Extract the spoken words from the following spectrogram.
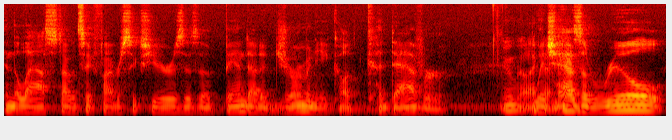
in the last, I would say, five or six years is a band out of Germany called Kadavar, Ooh, like which has a real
